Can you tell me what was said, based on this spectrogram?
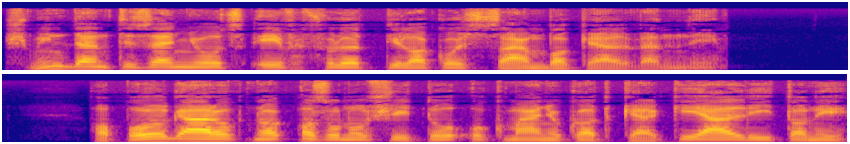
s minden 18 év fölötti lakos számba kell venni. A polgároknak azonosító okmányokat kell kiállítani,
